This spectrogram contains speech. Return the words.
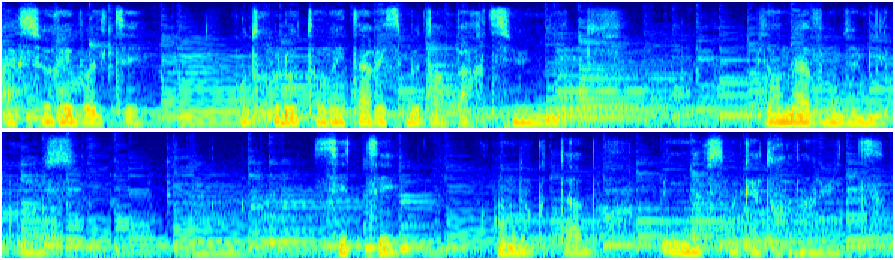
à se révolter contre l'autoritarisme d'un parti unique, bien avant 2011. C'était en octobre 1988.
